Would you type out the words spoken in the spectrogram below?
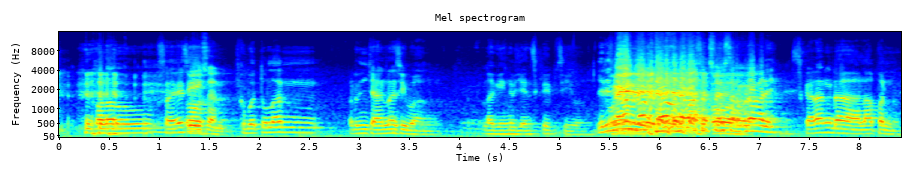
kalau saya sih Oh, San. kebetulan rencana sih bang lagi ngerjain skripsi bang Jadi sekarang udah, udah, udah masuk semester Oh. berapa nih? sekarang udah 8 bang.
